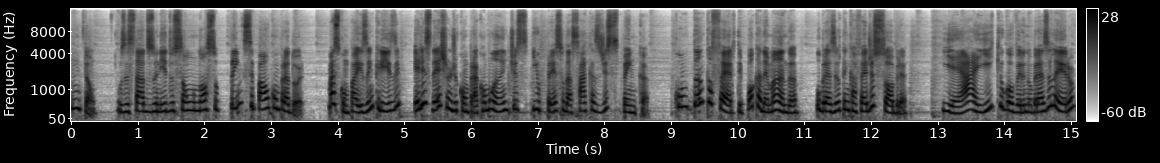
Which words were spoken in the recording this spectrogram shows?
Então, os Estados Unidos são o nosso principal comprador. Mas com o país em crise, eles deixam de comprar como antes e o preço das sacas despenca. Com tanta oferta e pouca demanda, o Brasil tem café de sobra. E é aí que o governo brasileiro,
